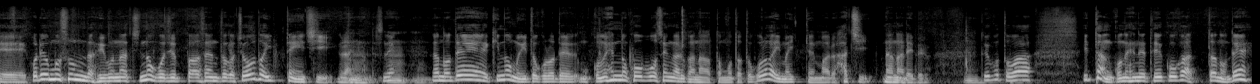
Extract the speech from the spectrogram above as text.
えー、これを結んだフィボナッチの50%がちょうど1.1ぐらいなんですね、うんうんうん、なので、昨日もいいところで、この辺の攻防戦があるかなと思ったところが今、1.08、7レベル、うん、ということは、一旦この辺で抵抗があったので、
